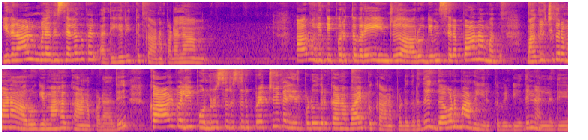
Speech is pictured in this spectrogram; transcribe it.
இதனால் உங்களது செலவுகள் அதிகரித்து காணப்படலாம். ஆரோக்கியத்தை பொறுத்தவரை இன்று ஆரோக்கியம் சிறப்பான மக மகிழ்ச்சிகரமான ஆரோக்கியமாக காணப்படாது. கால் வலி போன்ற சிறு சிறு பிரச்சனைகள் ஏற்படுவதற்கான வாய்ப்பு காணப்படுகிறது. கவனமாக இருக்க வேண்டியது நல்லது.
